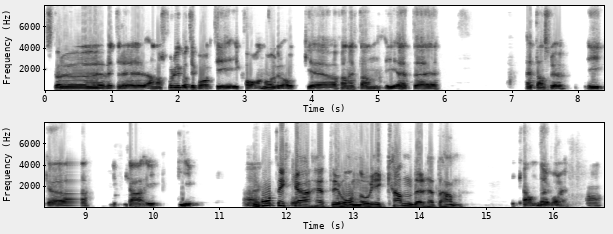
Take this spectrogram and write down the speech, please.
ska du, vet du, annars får du gå tillbaka till Ikanor och eh, vad fan hette han? I, hette, hette hans fru? Ika... Ika... Ik, ik, nej, jag kommer inte ihåg. Monica hette ju hon och Ikander hette han. Ikander var det. Ja.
